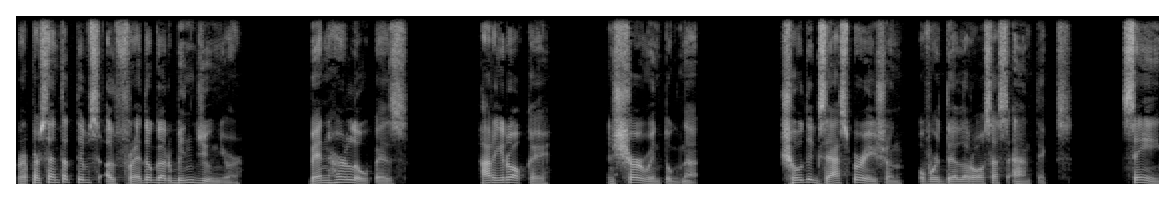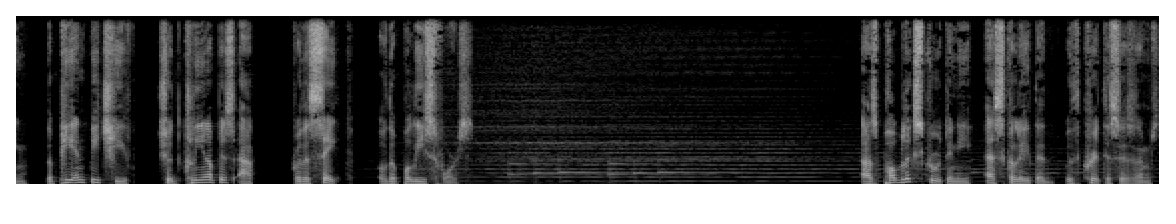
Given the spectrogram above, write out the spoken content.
Representatives Alfredo Garbin Jr., Benher Lopez, Harry Roque, and Sherwin Tugna showed exasperation over De La Rosa's antics, saying the PNP chief should clean up his act for the sake of the police force. As public scrutiny escalated with criticisms,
